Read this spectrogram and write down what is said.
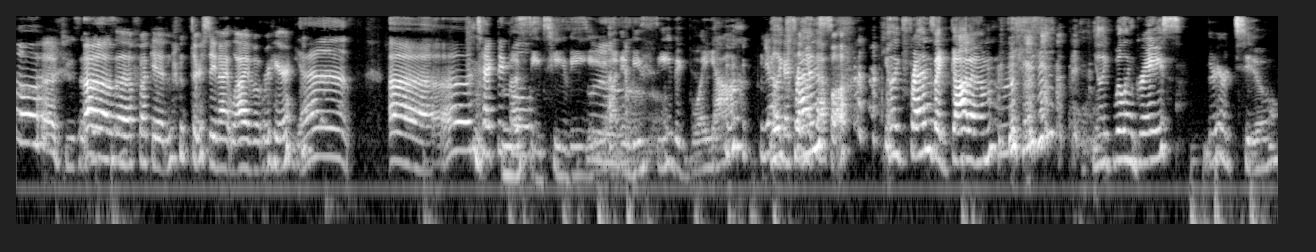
oh Oh Jesus! Um, this is a fucking Thursday Night Live over here. yes uh technical Must see TV on NBC, big boy, yeah. Yeah, You like, like I told my Friends? You like Friends? I got him. You like Will and Grace? They're here too.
